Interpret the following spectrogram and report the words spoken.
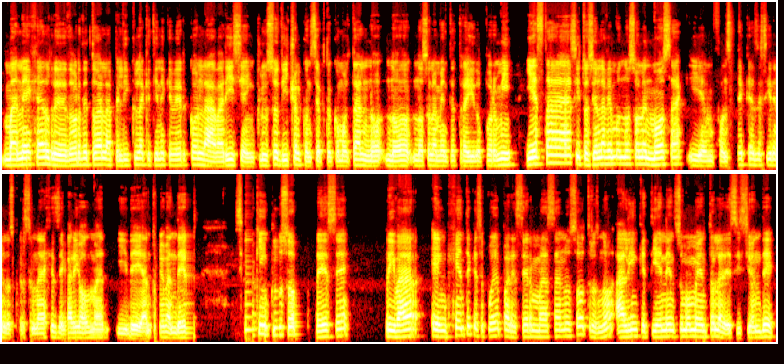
maneja alrededor de toda la película que tiene que ver con la avaricia, incluso dicho el concepto como tal, no, no, no solamente traído por mí. Y esta situación la vemos no solo en Mossack y en Fonseca, es decir, en los personajes de Gary Oldman y de Antonio Banderas, sino que incluso aparece privar en gente que se puede parecer más a nosotros, ¿no? Alguien que tiene en su momento la decisión de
